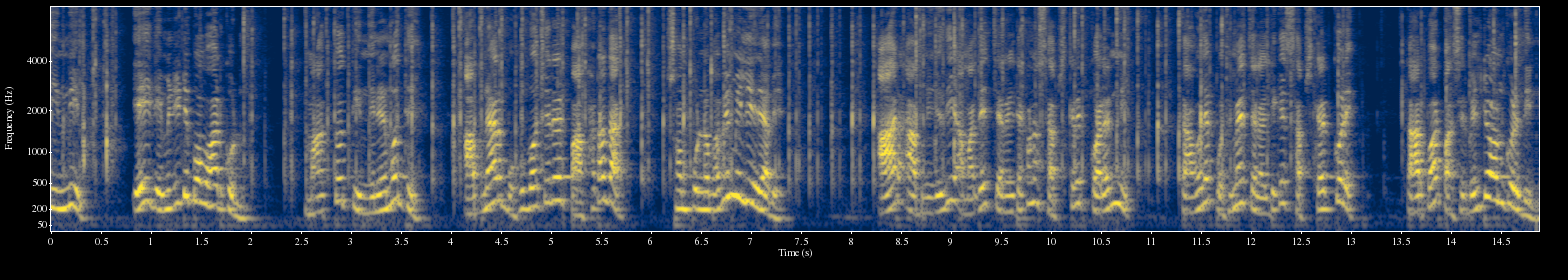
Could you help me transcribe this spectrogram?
তিন দিন এই রেমেডিটি ব্যবহার করুন। মাত্র তিন দিনের মধ্যেই আপনার বহু বছরের পাফাটা দাগ সম্পূর্ণভাবে মিলিয়ে যাবে। আর আপনি যদি আমাদের চ্যানেলটা এখনও সাবস্ক্রাইব করেননি, তাহলে প্রথমে চ্যানেলটিকে সাবস্ক্রাইব করে তারপর পাশের বেলটি অন করে দিন।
